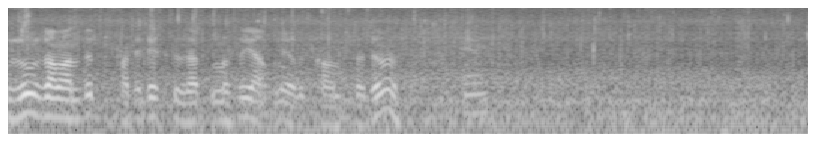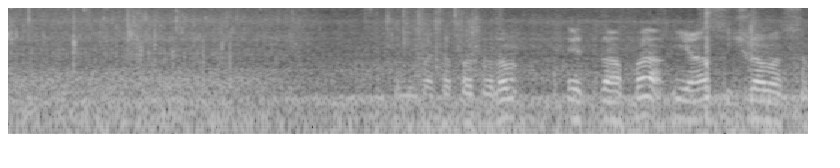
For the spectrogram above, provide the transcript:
Uzun zamandır patates kızartması yapmıyorduk kampta değil mi? Evet. Bunu da kapatalım. Etrafa yağ sıçramasın.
